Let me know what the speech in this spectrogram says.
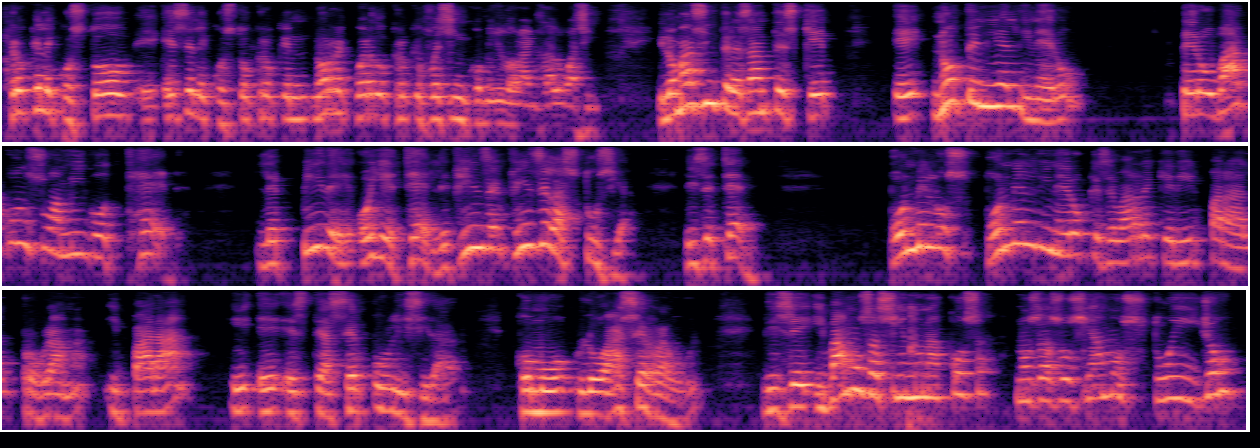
creo que le costó, ese le costó, creo que, no recuerdo, creo que fue 5 mil dólares, algo así. Y lo más interesante es que no tenía el dinero, pero va con su amigo Ted, le pide, oye Ted, le, fíjense, fíjense la astucia, dice Ted, ponme, los, ponme el dinero que se va a requerir para el programa y para eh, este, hacer publicidad, como lo hace Raúl. Dice, y vamos haciendo una cosa, nos asociamos tú y yo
